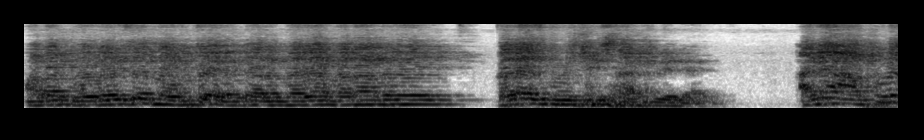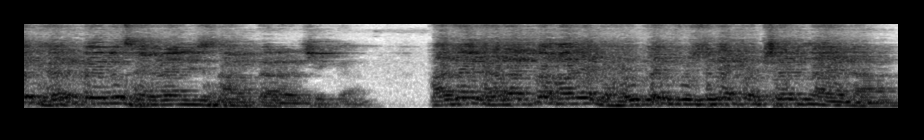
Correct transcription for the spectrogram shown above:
मला बोलायचं नव्हतं कारण माझ्या मनामध्ये बऱ्याच गोष्टी साठलेल्या आहेत. आणि आपलं घर पहिलं सगळ्यांनी साफ करायला शिका माझ्या घरातला माझा भाऊ तर दुसऱ्या पक्षात नाही ना?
